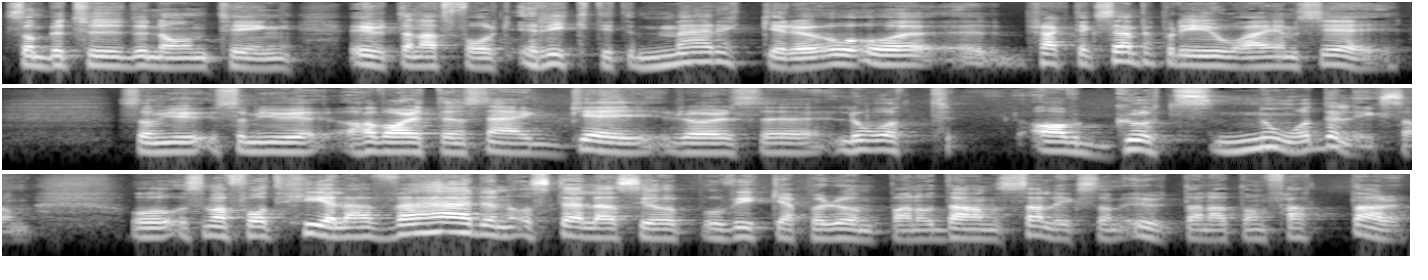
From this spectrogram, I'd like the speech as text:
som betyder någonting utan att folk riktigt märker det. Och, och eh, praktexempel på det är YMCA som ju, som ju har varit en sån här gayrörelselåt av Guds nåde liksom. Och som har fått hela världen att ställa sig upp och vicka på rumpan och dansa liksom utan att de fattar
